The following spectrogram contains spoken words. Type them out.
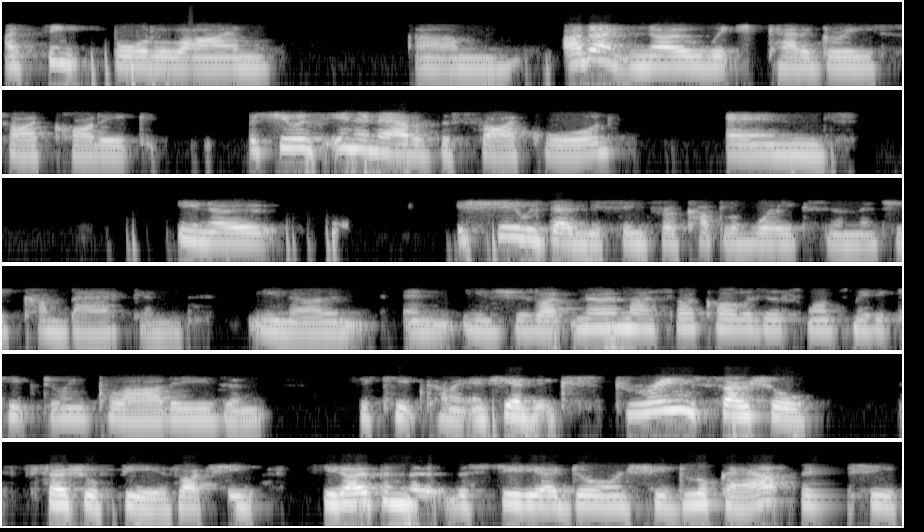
I think borderline, um, I don't know which category, psychotic, but she was in and out of the psych ward. And, you know, she would go missing for a couple of weeks and then she'd come back and you know, and, and you know, she's like, no, my psychologist wants me to keep doing Pilates and she keep coming. And she had extreme social social fears. Like she she'd open the, the studio door and she'd look out. So she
